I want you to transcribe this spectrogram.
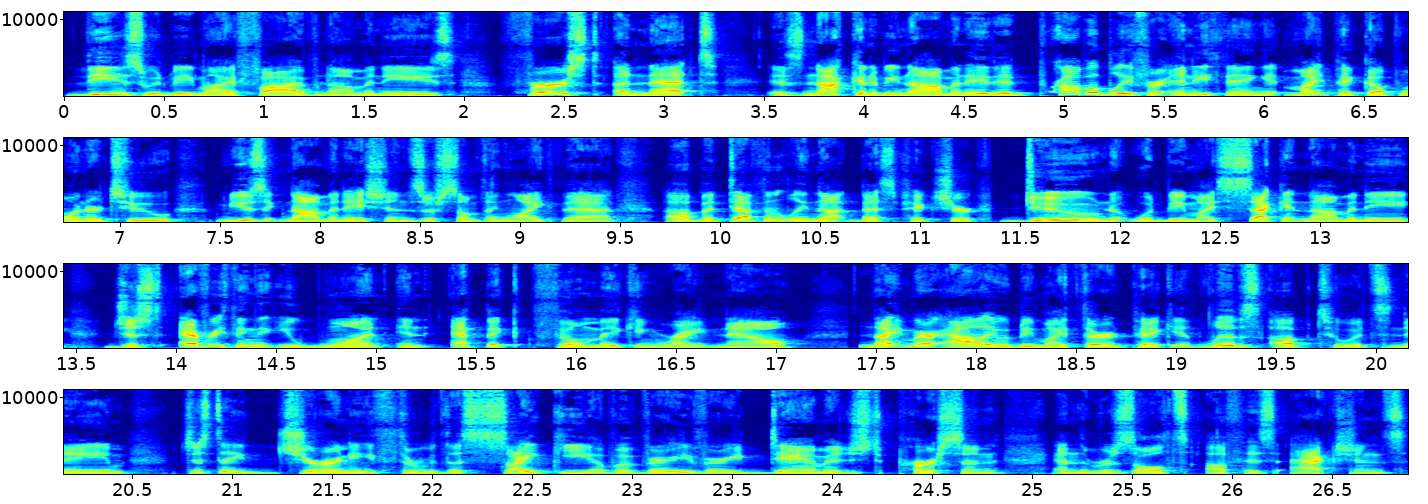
these would be my five nominees. First, Annette is not going to be nominated probably for anything. It might pick up one or two music nominations or something like that, uh, but definitely not Best Picture. Dune would be my second nominee. Just everything that you want in epic filmmaking right now. Nightmare Alley would be my third pick. It lives up to its name. Just a journey through the psyche of a very, very damaged person and the results of his actions.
